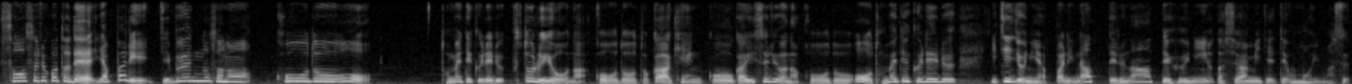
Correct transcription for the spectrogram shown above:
そうすることでやっぱり自分のその行動を止めてくれる？太るような行動とか健康を害するような行動を止めてくれる一助にやっぱりなってるなっていうふうに私は見てて思います。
